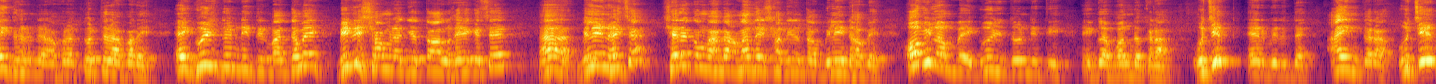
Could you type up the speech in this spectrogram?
এই ধরনের অপরাধ করতে না পারে। এই ঘুষ দুর্নীতির মাধ্যমে ব্রিটিশ সাম্রাজ্য তল হয়ে গেছে হ্যাঁ বিলীন হয়েছে। সেরকম ভাবে আমাদের স্বাধীনতা বিলীন হবে। অবিলম্বে ঘুষ দুর্নীতি এগুলো বন্ধ করা উচিত। এর বিরুদ্ধে আইন করা উচিত।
